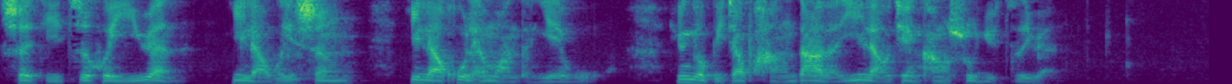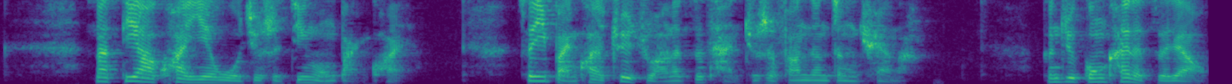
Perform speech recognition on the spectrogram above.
涉及智慧医院、医疗卫生、医疗互联网等业务，拥有比较庞大的医疗健康数据资源。那第二块业务就是金融板块，这一板块最主要的资产就是方正证券了。根据公开的资料，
